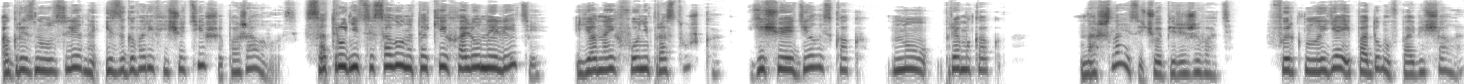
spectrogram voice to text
Огрызнулась Лена и, заговорив еще тише, пожаловалась. Сотрудницы салона такие холеные леди. Я на их фоне простушка. Еще и делась как... Ну, прямо как... Нашла из-за чего переживать. Фыркнула я и, подумав, пообещала.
